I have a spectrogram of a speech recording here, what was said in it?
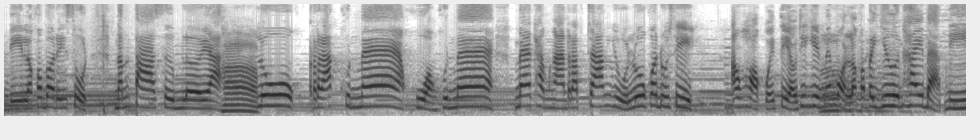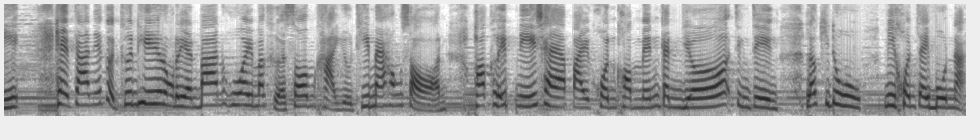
นดีแล้วก็บริสุทธิ์น้ำตาซึมเลยครัอะ่ะบลูกรักคุณแม่ห่วงคุณแม่ แม่ทำงานรับจ้างอยู่ลูกก็ดูสิ เอาห่อก๋วยเตี๋ยวที่กินไม่หมดแล้วก็ไปยื่นให้แบบนี้ เหตุการณ์นี้เกิดขึ้นที่โรงเรียนบ้านห้วยมะเขือส้มค่ะอยู่ที่แม่ห้องสอนพอคลิปนี้แชร์ไปคนคอมเมนต์กันเยอะจริง ๆ แล้วคิดดูมีคนใจบุญอะ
